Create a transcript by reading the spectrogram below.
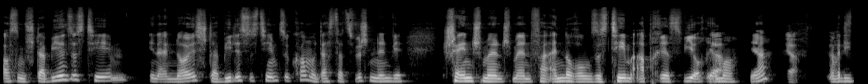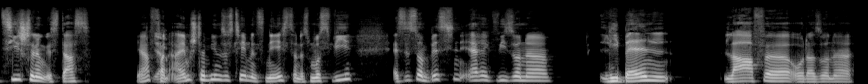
aus einem stabilen System in ein neues, stabiles System zu kommen. Und das dazwischen nennen wir Change Management, Veränderung, Systemabriss, wie auch Ja. immer. Ja? Ja. Aber die Zielstellung ist das. Ja, von Ja. einem stabilen System ins nächste. Und es muss wie, es ist so ein bisschen, Erik, wie so eine Libellenlarve oder so eine,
